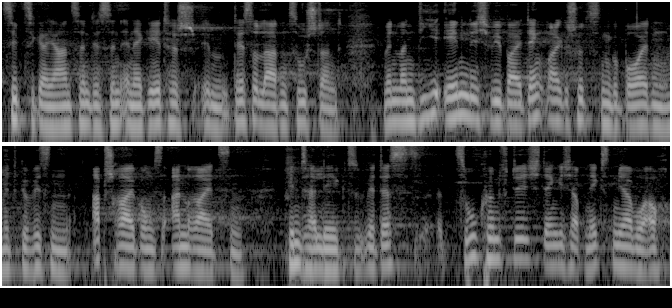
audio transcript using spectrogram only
70er Jahren sind, die sind energetisch im desolaten Zustand. Wenn man die ähnlich wie bei denkmalgeschützten Gebäuden mit gewissen Abschreibungsanreizen hinterlegt, wird das zukünftig, denke ich, ab nächstem Jahr, wo auch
